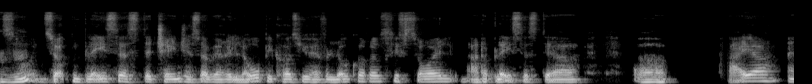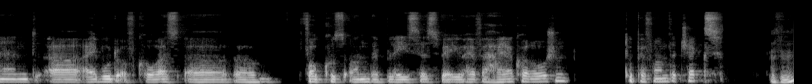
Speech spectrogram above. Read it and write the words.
Mm-hmm. So in certain places, the changes are very low because you have a low corrosive soil. In other places, they are uh, higher. And uh, I would, of course, uh, um, focus on the places where you have a higher corrosion to perform the checks. Mm-hmm.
